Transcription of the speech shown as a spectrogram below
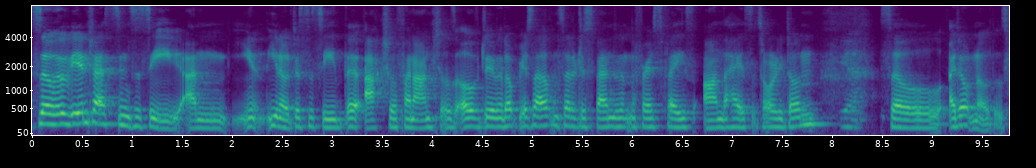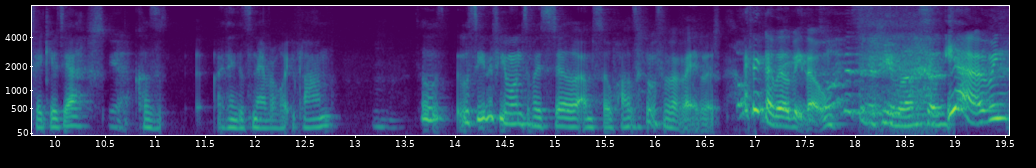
So it'll be interesting to see, and you, you know, just to see the actual financials of doing it up yourself instead of just spending it in the first place on the house that's already done. Yeah. So I don't know those figures yet Yeah. because I think it's never what you plan. Mm-hmm. So we'll see in a few months if I still am so positive about it. I think I will be though. In a few months Yeah, I mean,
